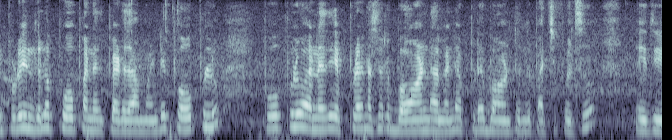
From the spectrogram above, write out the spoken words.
ఇప్పుడు ఇందులో పోపు అనేది పెడదామండి. పోపులు పోపులు అనేది ఎప్పుడైనా సరే బాగుండాలండి. అప్పుడే బాగుంటుంది పచ్చి పులుసు. ఇది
